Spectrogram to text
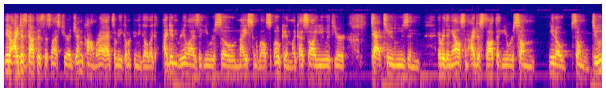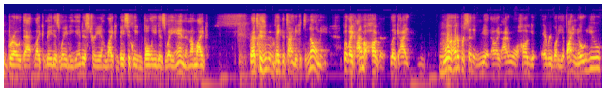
you know, I just got this this last year at Gen Con where I had somebody come up to me and go like, I didn't realize that you were so nice and well spoken. Like I saw you with your tattoos and everything else, and I just thought that you were some, you know, some dude bro that like made his way into the industry and like basically bullied his way in. And I'm like, that's because you didn't take the time to get to know me. But like I'm a hugger. Like I 100% admit, like I will hug everybody. If I know you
